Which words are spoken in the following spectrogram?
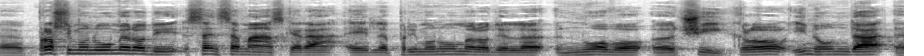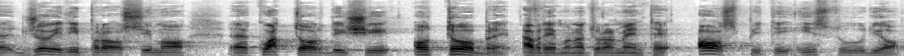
eh, prossimo numero di Senza Maschera è il primo numero del nuovo eh, ciclo, in onda eh, giovedì prossimo 14 eh, ottobre. Avremo naturalmente ospiti in studio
